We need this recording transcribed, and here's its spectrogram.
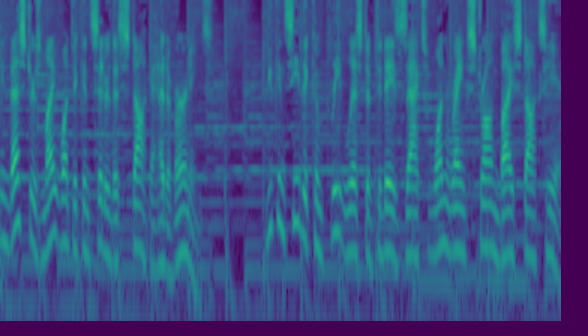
investors might want to consider this stock ahead of earnings. You can see the complete list of today's Zacks 1 rank strong buy stocks here.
